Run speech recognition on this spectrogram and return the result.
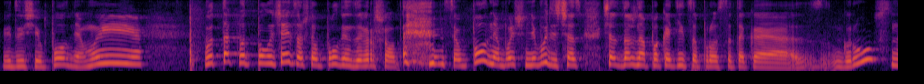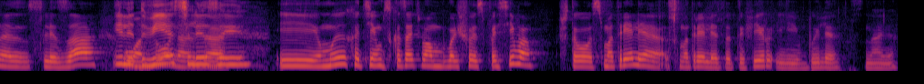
ведущие полдня. Мы вот так вот получается, что полдень завершен. Все, полдня больше не будет. Сейчас, сейчас должна покатиться просто такая грустная слеза. Или две слезы. Да. И мы хотим сказать вам большое спасибо, что смотрели, смотрели этот эфир и были с нами.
